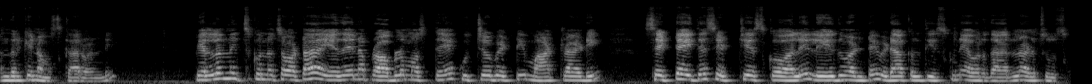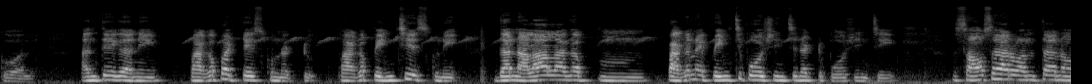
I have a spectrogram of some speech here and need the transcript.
అందరికీ నమస్కారం అండి. పిల్లల్ని ఇచ్చుకున్న చోట ఏదైనా ప్రాబ్లం వస్తే కూర్చోబెట్టి మాట్లాడి సెట్ అయితే సెట్ చేసుకోవాలి లేదు అంటే విడాకులు తీసుకుని ఎవరి దారిలో వాళ్ళు చూసుకోవాలి. అంతేగాని పగ పట్టేసుకున్నట్టు పగ పెంచేసుకుని దాన్ని అలా అలాగా పగని పెంచి పోషించినట్టు పోషించి సంసారం అంతాను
